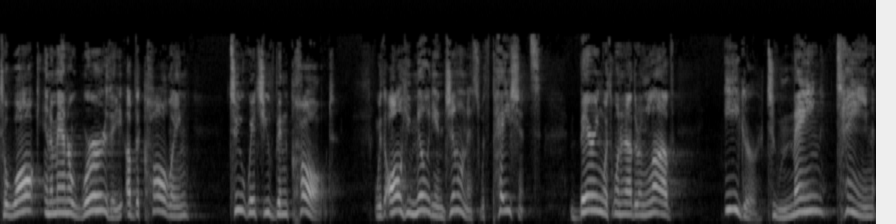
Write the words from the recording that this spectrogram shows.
to walk in a manner worthy of the calling to which you've been called, with all humility and gentleness, with patience bearing with one another in love, eager to maintain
